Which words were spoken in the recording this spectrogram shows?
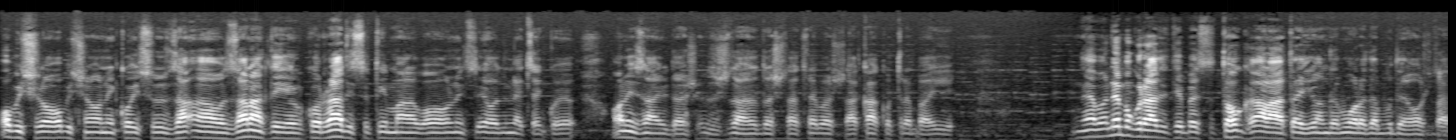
Obično, obično oni koji su za, zanatli, ko radi sa tim, oni se od necenkuju. Oni znaju da šta, da šta treba, šta kako treba i ne, ne mogu raditi bez tog alata i onda mora da bude oštar.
